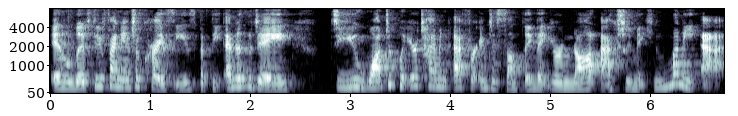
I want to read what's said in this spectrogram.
and live through financial crises, but at the end of the day, do you want to put your time and effort into something that you're not actually making money at?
